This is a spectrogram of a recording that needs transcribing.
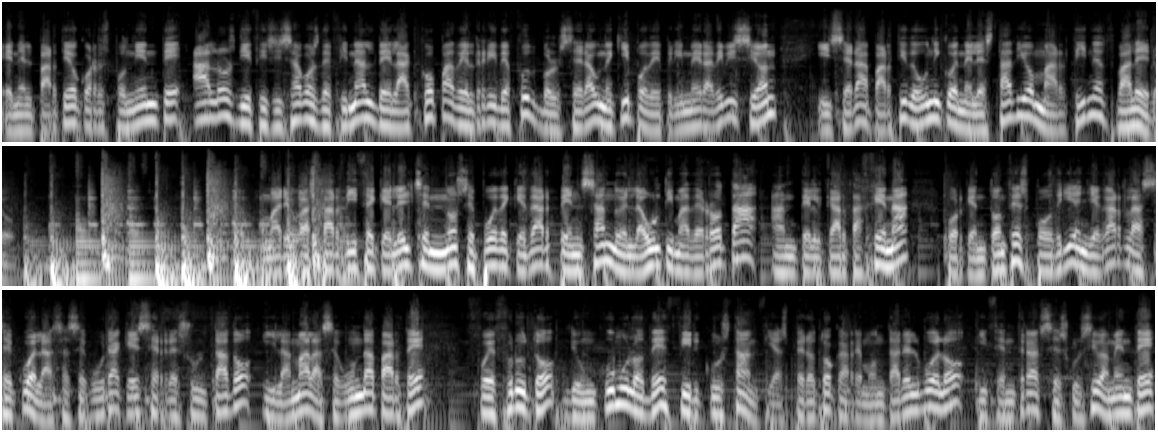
en el partido correspondiente a los 16 de final de la Copa del Rey de Fútbol. Será un equipo de primera división y será partido único en el Estadio Martínez Valero. Mario Gaspar dice que el Elche no se puede quedar pensando en la última derrota ante el Cartagena, porque entonces podrían llegar las secuelas. Asegura que ese resultado y la mala segunda parte fue fruto de un cúmulo de circunstancias, pero toca remontar el vuelo y centrarse exclusivamente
